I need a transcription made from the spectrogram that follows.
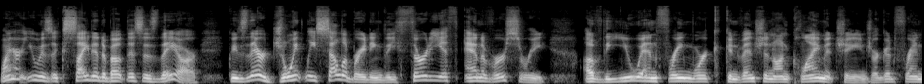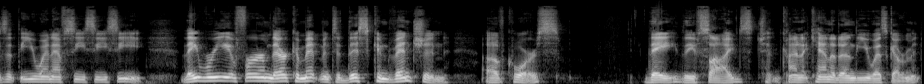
Why aren't you as excited about this as they are? Because they're jointly celebrating the 30th anniversary of the UN Framework Convention on Climate Change, our good friends at the UNFCCC. They reaffirm their commitment to this convention, of course, they, the sides, Canada and the US government,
